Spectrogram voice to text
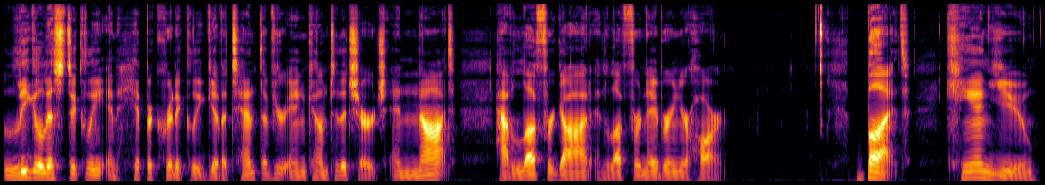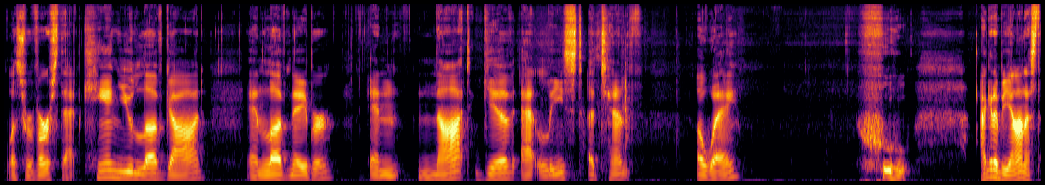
legalistically and hypocritically give a tenth of your income to the church and not have love for God and love for neighbor in your heart. But can you, let's reverse that, can you love God and love neighbor and not give at least a tenth away? Whew, I gotta be honest,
